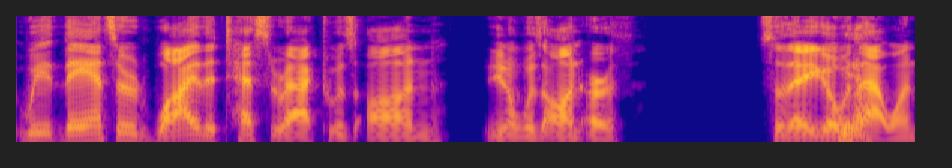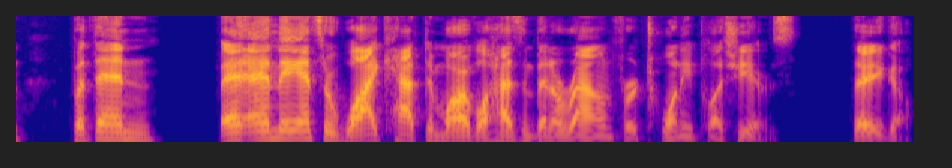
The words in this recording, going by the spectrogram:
We they answered why the Tesseract was on, you know, was on Earth. So there you go with Yeah. that one. But then and, and they answer why Captain Marvel hasn't been around for 20 plus years. There you go.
